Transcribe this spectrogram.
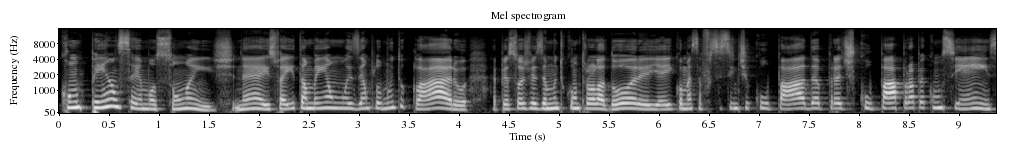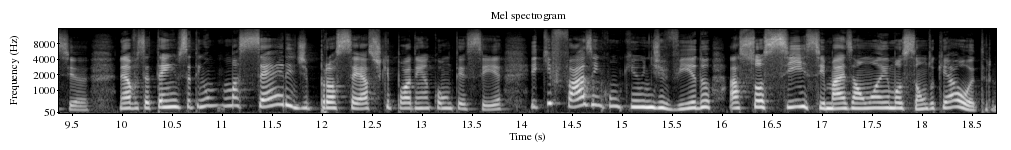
compensa emoções, né? Isso aí também é um exemplo muito claro. A pessoa, às vezes, é muito controladora e aí começa a se sentir culpada para desculpar a própria consciência, né? Você tem, você tem uma uma série de processos que podem acontecer e que fazem com que o indivíduo associe-se mais a uma emoção do que a outra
